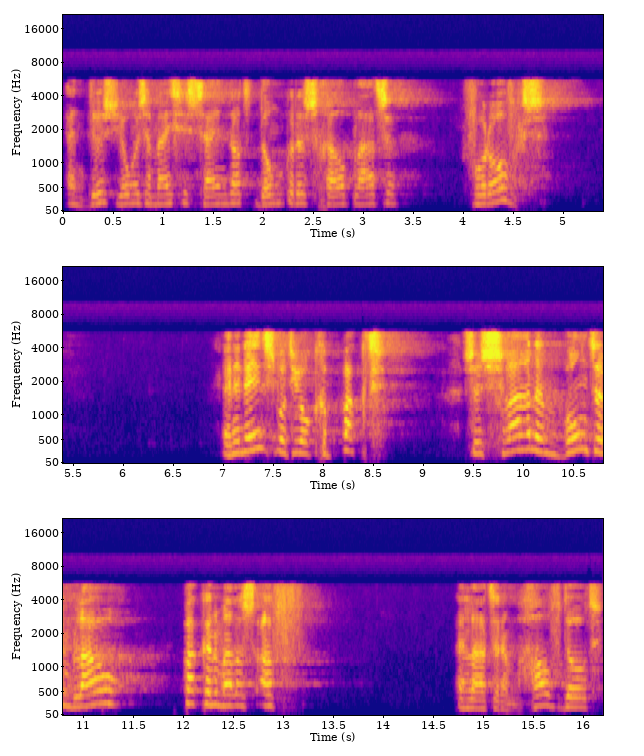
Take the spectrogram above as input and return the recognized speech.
En dus, jongens en meisjes, zijn dat donkere schuilplaatsen voor rovers. En ineens wordt hij ook gepakt. Ze hem bont en blauw, pakken hem alles af en laten hem half dood,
